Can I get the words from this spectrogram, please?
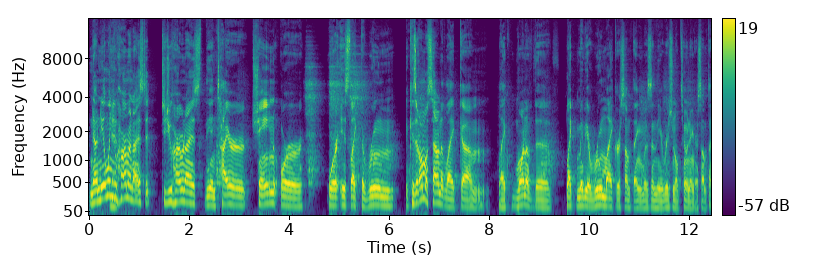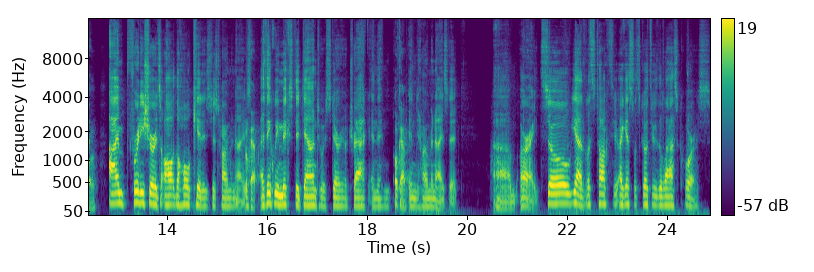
Now, Neal, when you harmonized it, did you harmonize the entire chain, or or is like the room? Because it almost sounded like um, like one of the like maybe a room mic or something was in the original tuning or something. I'm pretty sure it's all the whole kit is just harmonized. Okay. I think we mixed it down to a stereo track and then Okay. and harmonized it. Um, all right. So yeah, let's talk through. I guess let's go through the last chorus.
